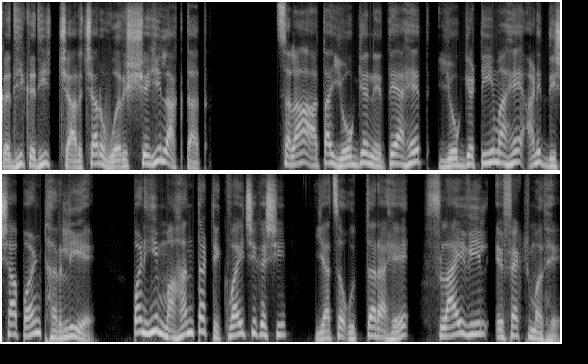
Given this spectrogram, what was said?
कधीकधी चार चार वर्षेही लागतात. चला आता योग्य नेते आहेत योग्य टीम आहे आणि दिशा पण ठरलीये. पण ही महानता टिकवायची कशी? याचं उत्तर आहे फ्लायव्हील इफेक्टमध्ये.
